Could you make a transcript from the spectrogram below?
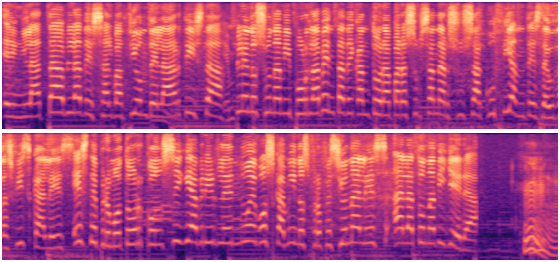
en la tabla de salvación de la artista. En pleno tsunami por la venta de Cantora para subsanar sus acuciantes deudas fiscales, este promotor consigue abrirle nuevos caminos profesionales a la tonadillera. Hmm.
